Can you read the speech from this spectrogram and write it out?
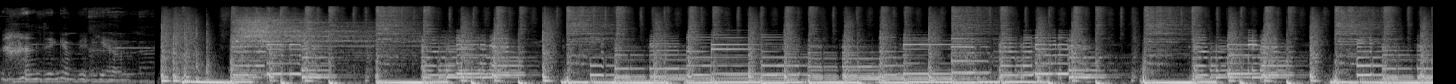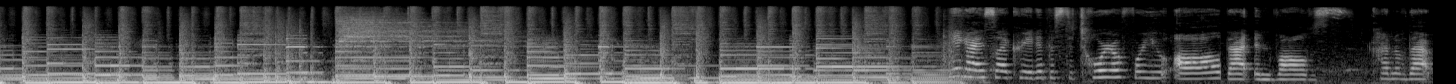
I'm doing a video. Created this tutorial for you all that involves kind of that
